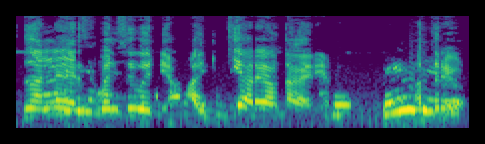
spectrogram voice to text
ഇത് നല്ല എക്സ്പെൻസീവ് തന്നെയാണ് എനിക്ക് അറിയാവുന്ന കാര്യമാണ്. അത്രയേ ഉള്ളൂ.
